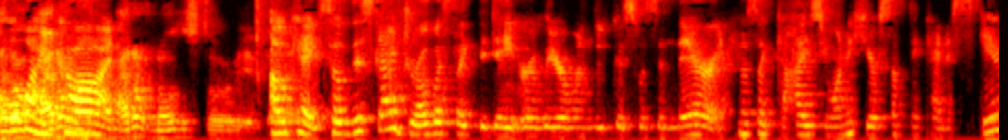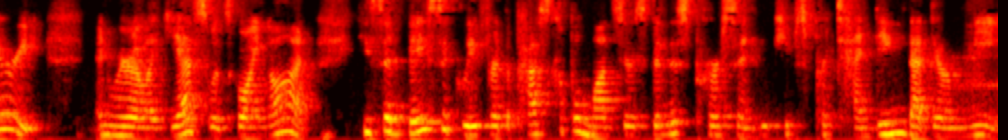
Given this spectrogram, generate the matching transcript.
Oh my I god! I don't know the story. Okay, so this guy drove us like the day earlier when Lucas was in there, and he was like, "Guys, you want to hear something kind of scary?" And we were like, "Yes, what's going on?" He said, "Basically, for the past couple months, there's been this person who keeps pretending that they're me,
